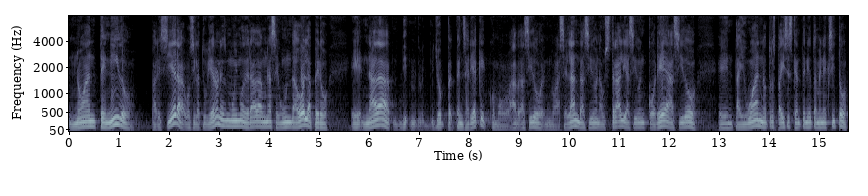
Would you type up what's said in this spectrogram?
no han tenido, pareciera, o si la tuvieron es muy moderada, una segunda ola, pero nada, yo pensaría que como ha, sido en Nueva Zelanda, ha sido en Australia, ha sido en Corea, ha sido en Taiwán, otros países que han tenido también éxito,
